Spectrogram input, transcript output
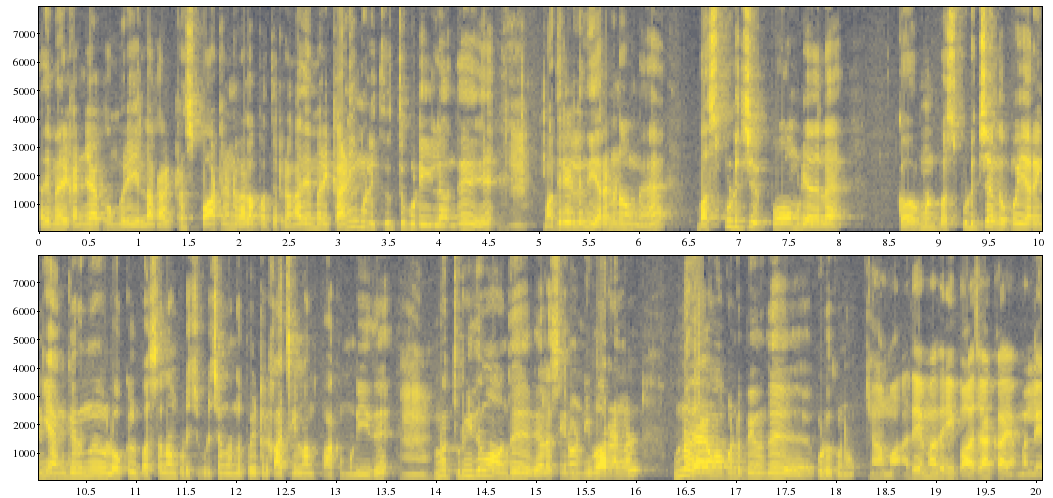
அதே மாதிரி கன்னியாகுமரி எல்லா கலெக்டரும் ஸ்பாட்லன்னு வேலை பார்த்துட்டு இருக்காங்க அதே மாதிரி கனிமொழி தூத்துக்குடியில வந்து ம். மதுரையில இருந்து இறங்குனவங்க பஸ் பிடிச்சு போக முடியாதுல்ல கவர்மெண்ட் பஸ் பிடிச்சி அங்க போய் இறங்கி அங்கிருந்து லோக்கல் பஸ் எல்லாம் பிடிச்சி பிடிச்சி அங்க வந்து போயிட்டு காட்சிகள்லாம் வந்து பார்க்க முடியுது. இன்னும் துரிதமா வந்து வேலை செய்யணும் நிவாரணங்கள் இன்னும் வேகமா கொண்டு போய் வந்து கொடுக்கணும். ஆமா அதே மாதிரி பாஜக எம்எல்ஏ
